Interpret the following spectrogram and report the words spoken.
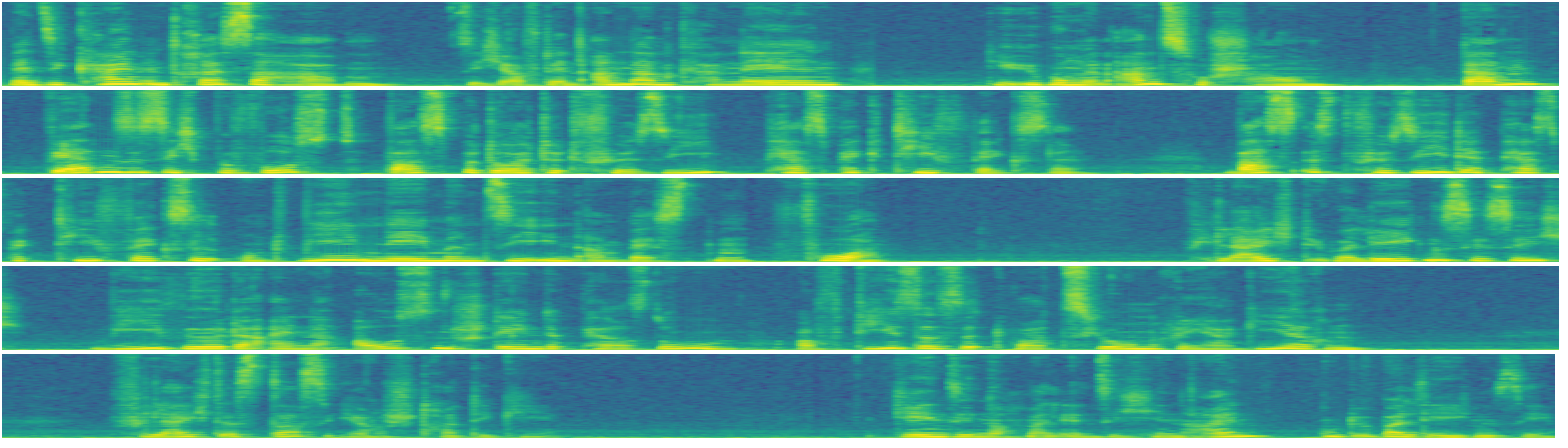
Wenn Sie kein Interesse haben, sich auf den anderen Kanälen die Übungen anzuschauen, dann werden Sie sich bewusst, was bedeutet für Sie Perspektivwechsel. Was ist für Sie der Perspektivwechsel und wie nehmen Sie ihn am besten vor? Vielleicht überlegen Sie sich, wie würde eine außenstehende Person auf diese Situation reagieren? Vielleicht ist das Ihre Strategie. Gehen Sie nochmal in sich hinein und überlegen Sie.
